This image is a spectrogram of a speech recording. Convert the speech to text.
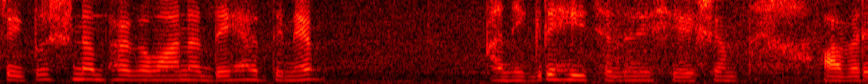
ശ്രീകൃഷ്ണ ഭഗവാൻ അദ്ദേഹത്തിനെ അനുഗ്രഹിച്ചതിന് ശേഷം അവർ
